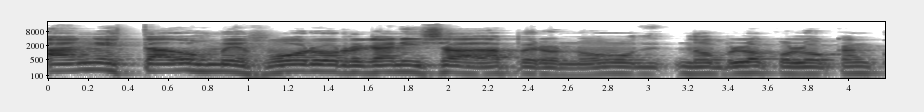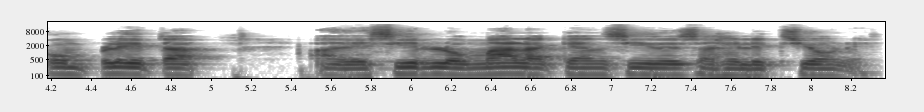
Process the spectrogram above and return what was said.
han estado mejor organizadas, pero no, no lo colocan completa a decir lo mala que han sido esas elecciones.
